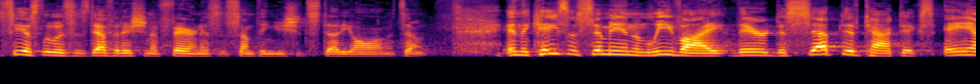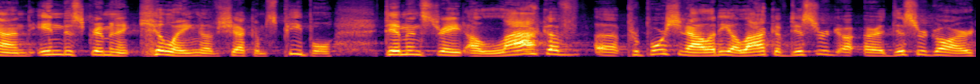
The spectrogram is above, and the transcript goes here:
C.S. Lewis's definition of fairness is something you should study all on its own. In the case of Simeon and Levi, their deceptive tactics and indiscriminate killing of Shechem's people demonstrate a lack of uh, proportionality, a lack of disregard, uh, disregard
